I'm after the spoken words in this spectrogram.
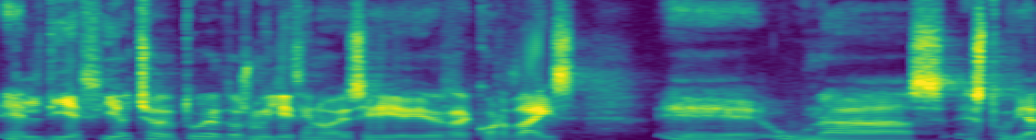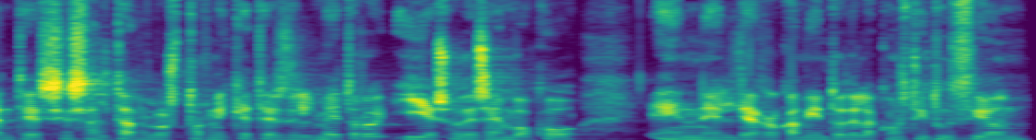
el 18 de octubre de 2019. Si recordáis, eh, unas estudiantes se saltaron los torniquetes del metro y eso desembocó en el derrocamiento de la Constitución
